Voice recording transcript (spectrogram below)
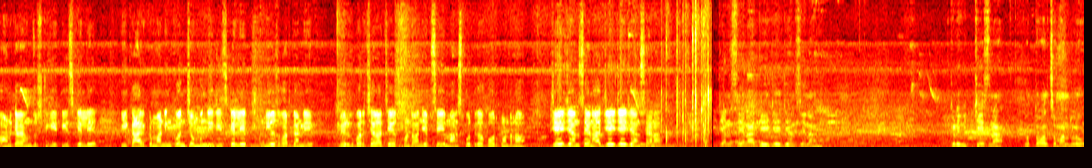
పవన్ కళ్యాణ్ దృష్టికి తీసుకెళ్ళి ఈ కార్యక్రమాన్ని ఇంకొంచెం ముందుకు తీసుకెళ్ళి నియోజకవర్గాన్ని మెరుగుపరిచేలా చేసుకుంటామని చెప్పి మనస్ఫూర్తిగా కోరుకుంటున్నాం. జై జనసేన జై జై జనసేన. జనసేన జై జై జనసేన. ఇక్కడ విచ్చేసిన కొత్త వలస మండలం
